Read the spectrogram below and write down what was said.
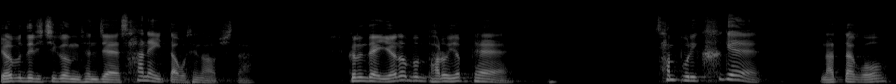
여러분들이 지금 현재 산에 있다고 생각합시다. 그런데 여러분 바로 옆에 산불이 크게 났다고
